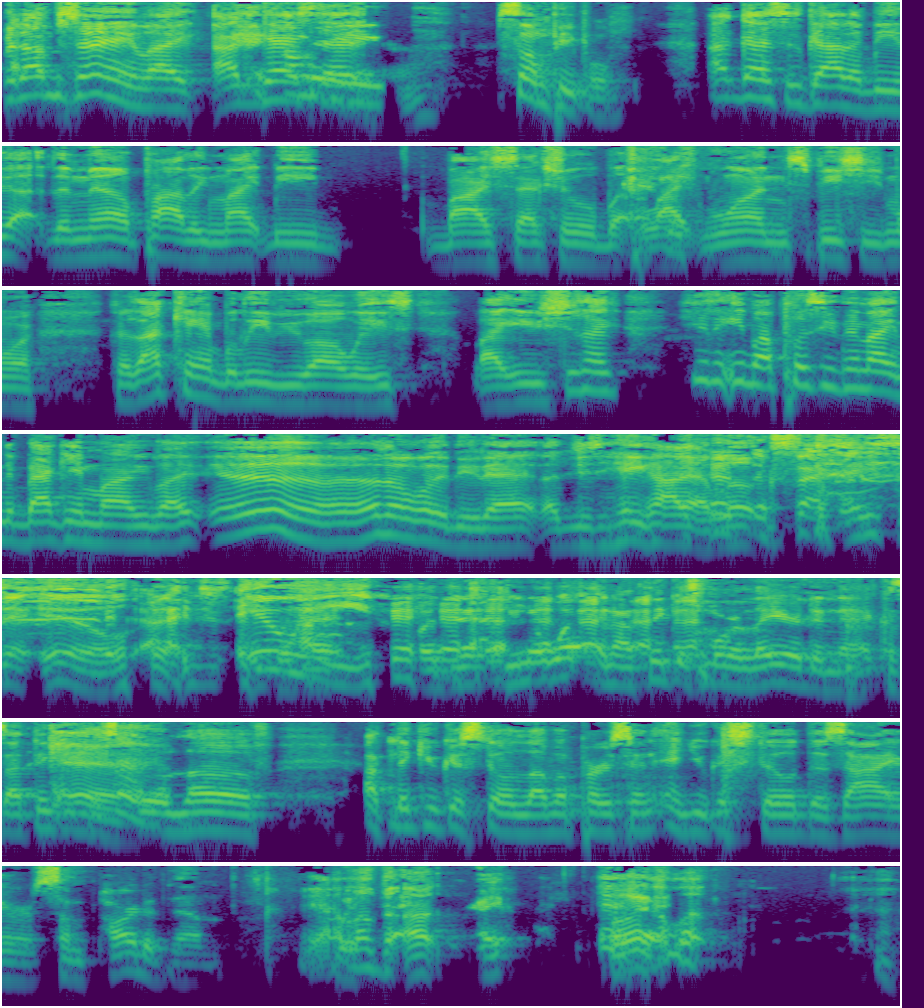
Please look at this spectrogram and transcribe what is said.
but I'm saying, like, I guess I mean, that Some people. I guess it's got to be the, the male probably might be bisexual, but like one species more. Because I can't believe you always like you. She's like, you gonna eat my pussy tonight. In the back of your mind, you're like, Ugh, I don't want to do that. I just hate how that the looks. fact that he said ill. I just hate Ewy. But that, you know what? And I think it's more layered than that because I think you can still love. I think you can still love a person and you can still desire some part of them. Yeah, I love the. Uh, Right? yeah, But- I love,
